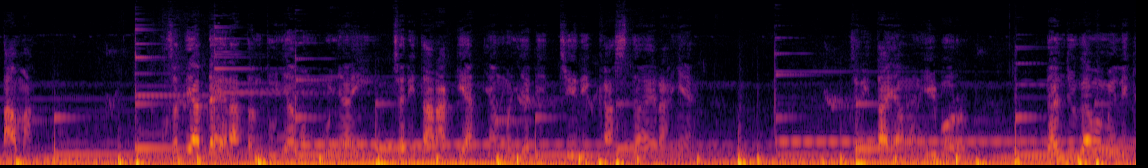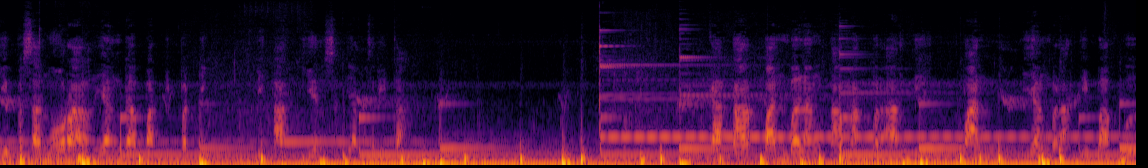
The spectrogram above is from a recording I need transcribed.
Tamak. Setiap daerah tentunya mempunyai cerita rakyat yang menjadi ciri khas daerahnya. Cerita yang menghibur dan juga memiliki pesan moral yang dapat dipetik di akhir setiap cerita. Kata Panbalang Tamak berarti pan yang berarti bape,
